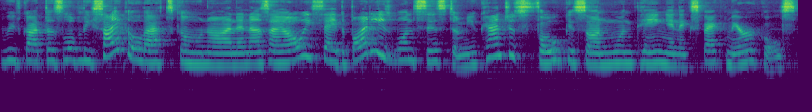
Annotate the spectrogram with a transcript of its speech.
We've got this lovely cycle that's going on. And as I always say, the body is one system. You can't just focus on one thing and expect miracles.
